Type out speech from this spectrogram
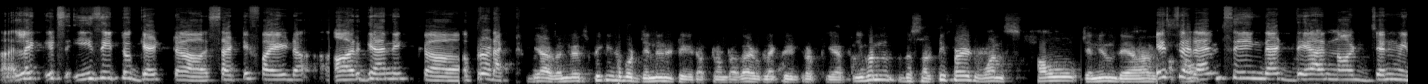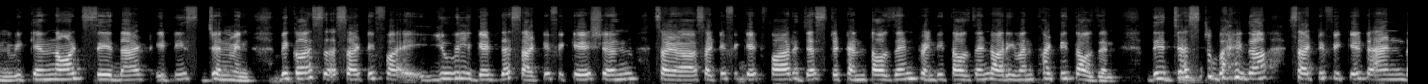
uh, like it's easy to get uh, certified uh, organic uh, product. Yeah, when we're speaking about genuinity, Dr. Anuradha, I would like to interrupt here. Even the certified ones, how genuine they are. Yes, sir. how- I'm saying that they are not genuine. We cannot say that it is genuine because certify you will get the certification cer- uh, certificate for just 10,000, 20,000 or even 30,000. They just buy the certificate and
